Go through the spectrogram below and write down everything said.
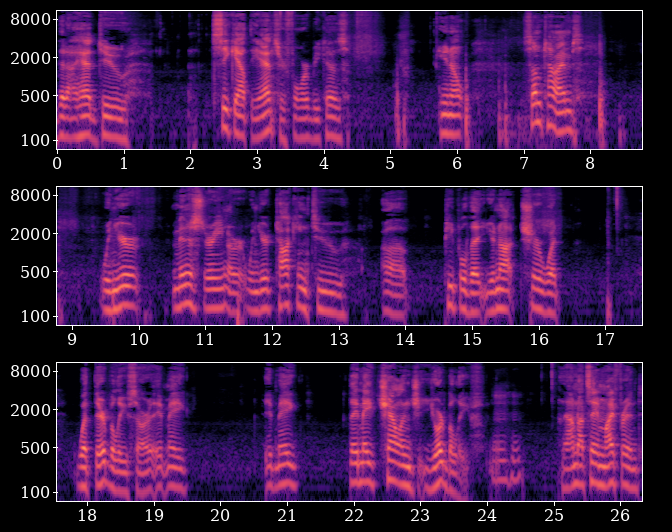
that I had to seek out the answer for because you know sometimes when you're ministering or when you're talking to uh, people that you're not sure what what their beliefs are it may it may they may challenge your belief Mm-hmm. now i'm not saying my friend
